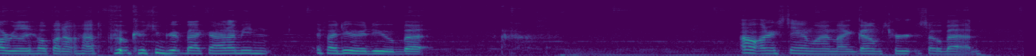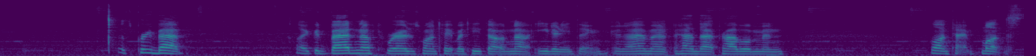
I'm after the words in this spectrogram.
I really hope I don't have to put cushion grip back on. I mean, if I do, I do, but I don't understand why my gums hurt so bad. It's pretty bad. Like, it's bad enough to where I just want to take my teeth out and not eat anything. And I haven't had that problem in a long time. Months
